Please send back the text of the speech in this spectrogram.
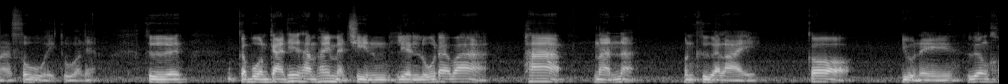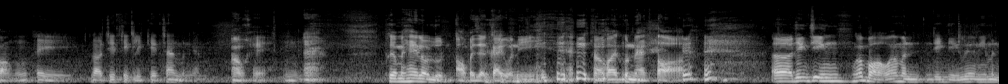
มาสู้ไอ้ตัวเนี้ย คือกระบวนการที่จะทำให้ machine เรียนรู้ได้ว่าภาพนั้นน่ะ มันคืออะไร ก็ อยู่ในเรื่องของไอ้ logistic regression เหมือนกันโอเคอืมอะเพื่อไม่ให้เราหลุดออกไปจากไกลกว่านี้เราค่อยคุณแม็กต่อเออจริงๆก็บอกว่ามันจริง ๆ เรื่องนี้มัน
